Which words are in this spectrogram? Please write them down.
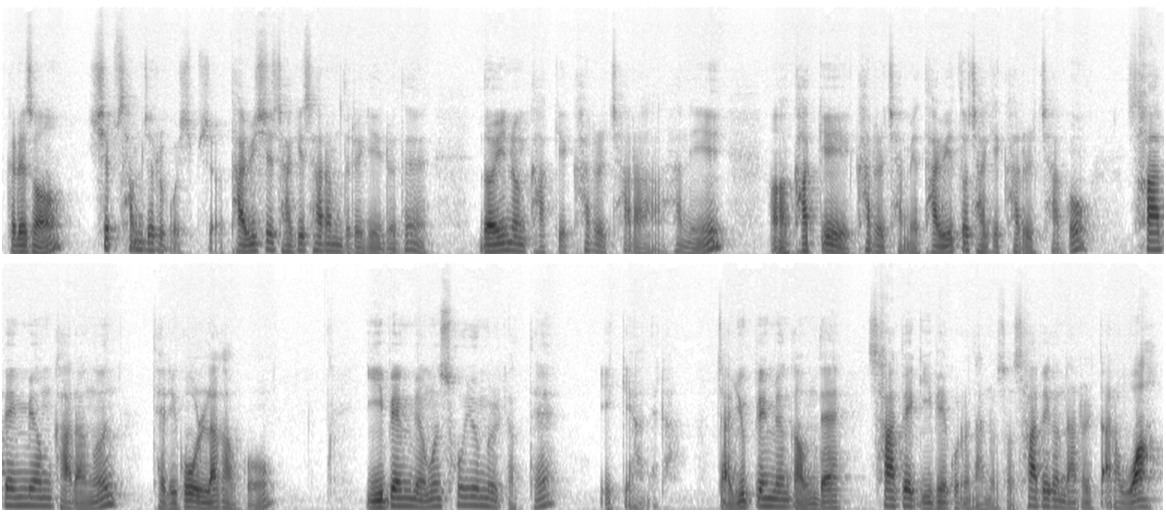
그래서 13절을 보십시오. 다윗이 자기 사람들에게 이르되 너희는 각기 칼을 차라 하니 어, 각기 칼을 차며 다윗도 자기 칼을 차고 400명 가량은 데리고 올라가고 200명은 소유물 곁에 있게 하니라. 자, 600명 가운데 400, 200으로 나눠서 400은 나를 따라와.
